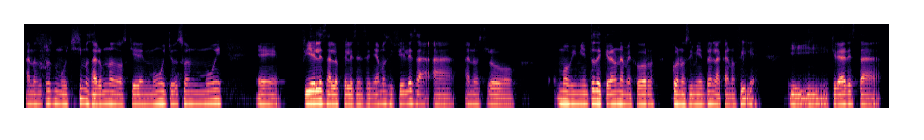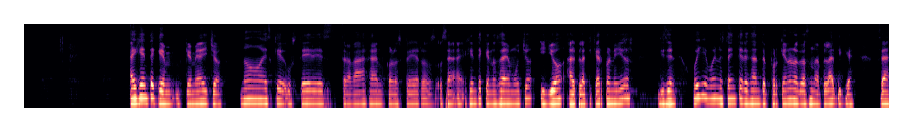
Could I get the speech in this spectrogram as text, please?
a nosotros muchísimos alumnos nos quieren mucho, son muy eh, fieles a lo que les enseñamos y fieles a, nuestro movimiento de crear un mejor conocimiento en la canofilia y, crear esta... Hay gente que, que me ha dicho, no, es que ustedes trabajan con los perros, o sea, gente que no sabe mucho y yo al platicar con ellos dicen, oye, bueno, está interesante, ¿por qué no nos das una plática? O sea,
